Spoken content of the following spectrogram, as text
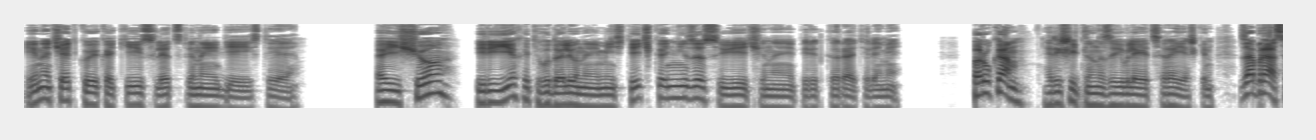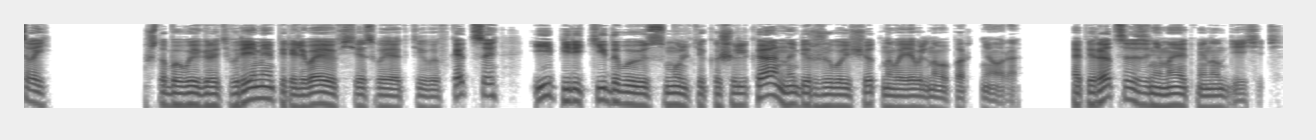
и начать кое-какие следственные действия. А еще переехать в удаленное местечко, не засвеченное перед карателями. «По рукам!» — решительно заявляет Сыроежкин. «Забрасывай!» Чтобы выиграть время, переливаю все свои активы в Кэтсы и перекидываю с мультикошелька на биржевой счет новоявленного партнера. Операция занимает минут десять.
